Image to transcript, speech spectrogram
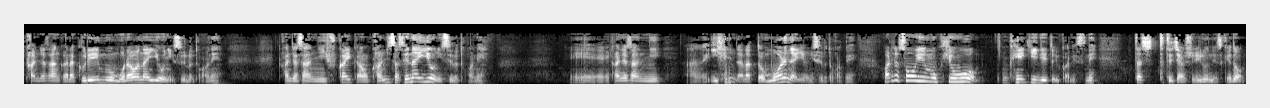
患者さんからクレームをもらわないようにするとかね、患者さんに不快感を感じさせないようにするとかね、えー、患者さんにあの、異変だなって思われないようにするとかね。割とそういう目標を平気でというかですね、立てちゃう人いるんですけど、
